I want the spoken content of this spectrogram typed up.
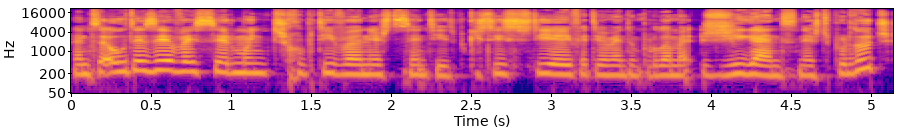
Portanto, a UTZ vai ser muito disruptiva neste sentido, porque isto existia efetivamente um problema gigante nestes produtos,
